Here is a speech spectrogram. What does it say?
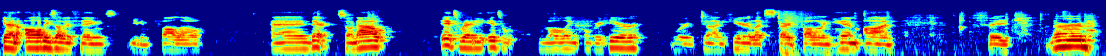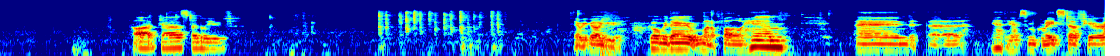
Again, all these other things you can follow, and there. So now it's ready. It's rolling over here. We're done here. Let's start following him on Fake Nerd Podcast, I believe. There we go. You go over there. We want to follow him. And uh, yeah, they have some great stuff here.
